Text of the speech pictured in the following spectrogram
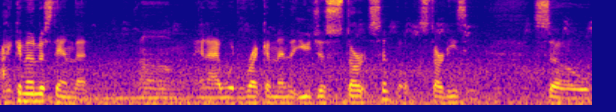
I can understand that, um, and I would recommend that you just start simple, start easy. So,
